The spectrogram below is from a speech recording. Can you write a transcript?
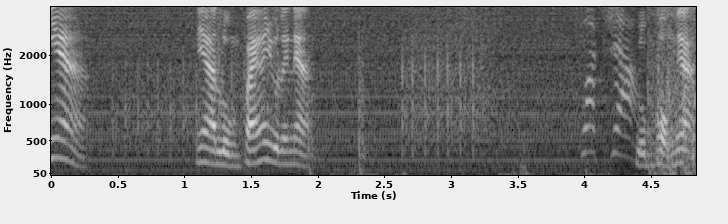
เงี้ยเนี่ยหลุมไฟก็อยู่เลยเนี่ย Watch หลุ out! มผมเนี่ย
